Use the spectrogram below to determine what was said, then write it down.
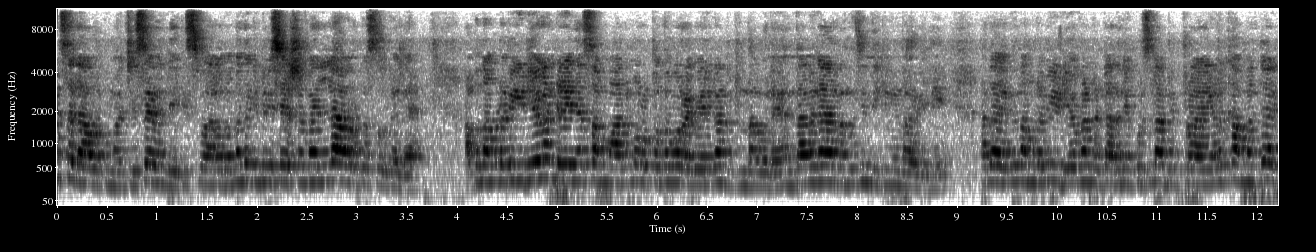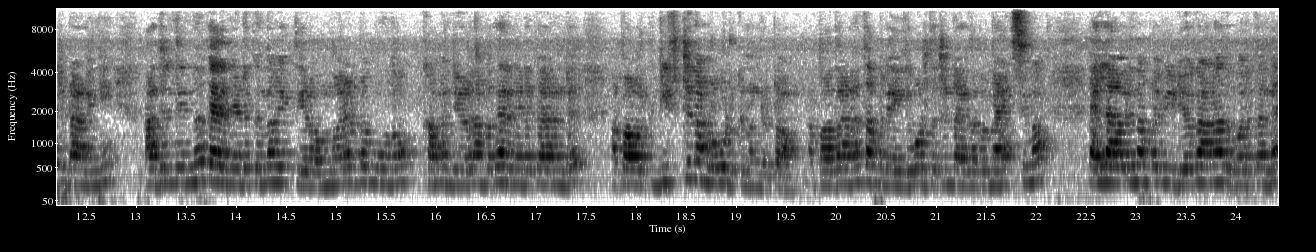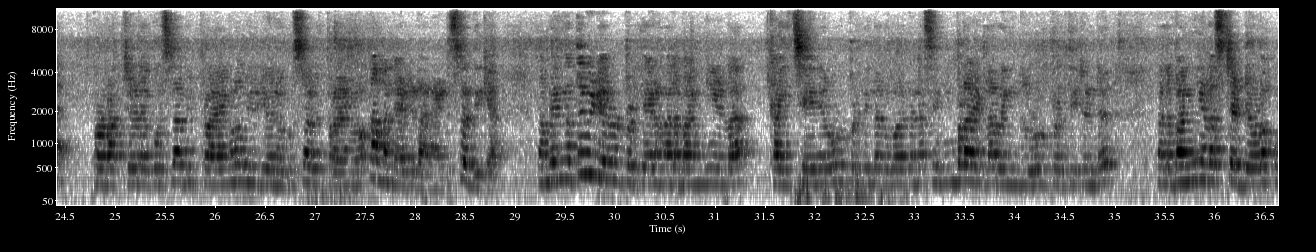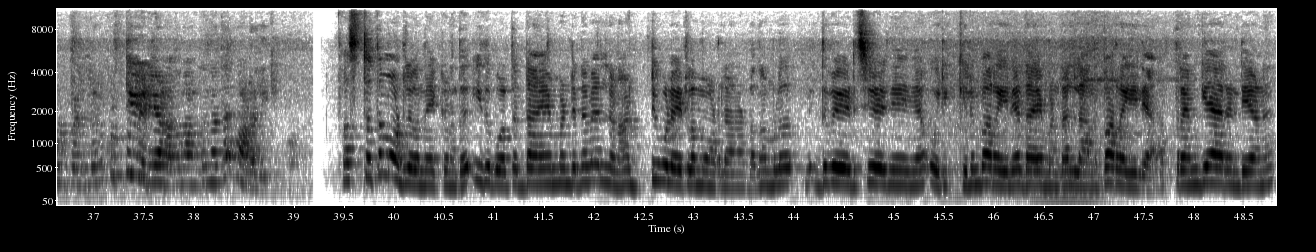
Friends എല്ലാവർക്കും മച്ചു സെവനിലേക്ക് സ്വാഗതം. എന്തൊക്കെയുണ്ട് വിശേഷം? എല്ലാവർക്കും സുഖല്ലേ? അപ്പൊ നമ്മുടെ വീഡിയോ കണ്ടു കഴിഞ്ഞാൽ സമ്മാനം ഉറപ്പെന്ന് കുറെ പേര് കണ്ടിട്ടുണ്ടാവില്ലേ എന്താണ് കാരണം എന്ന് ചിന്തിക്കുന്നുണ്ടാവില്ലേ? അതായത് നമ്മുടെ വീഡിയോ കണ്ടിട്ട് അതിനെക്കുറിച്ചുള്ള അഭിപ്രായങ്ങൾ കമന്റ് ആയിട്ടിട്ടാണെങ്കിൽ അതിൽ നിന്ന് തിരഞ്ഞെടുക്കുന്ന വ്യക്തികൾ ഒന്നോ രണ്ടോ മൂന്നോ കമന്റുകൾ നമ്മൾ തിരഞ്ഞെടുക്കാറുണ്ട്. അപ്പൊ അവർക്ക് ഗിഫ്റ്റ് നമ്മൾ കൊടുക്കുന്നുണ്ട് കേട്ടോ. അപ്പൊ അതാണ് തമ്മിലയിൽ കൊടുത്തിട്ടുണ്ടായിരുന്നത്. അപ്പൊ മാക്സിമം എല്ലാവരും നമ്മുടെ വീഡിയോ കാണാം അതുപോലെ തന്നെ പ്രൊഡക്റ്റുകളെ കുറിച്ചുള്ള അഭിപ്രായങ്ങളോ വീഡിയോനെ കുറിച്ചുള്ള അഭിപ്രായങ്ങളോ കമന്റ് ആയിട്ട് ഇടാനായിട്ട് ശ്രദ്ധിക്കാം നമ്മൾ ഇന്നത്തെ വീഡിയോയിൽ ഉൾപ്പെടുത്തിയാണ് നല്ല ഭംഗിയുള്ള കൈച്ചേനുകൾ ഉൾപ്പെടുത്തിയിട്ടുണ്ട്. അതുപോലെ തന്നെ സിമ്പിൾ ആയിട്ടുള്ള റിങ്ങുകൾ ഉൾപ്പെടുത്തിയിട്ടുണ്ട്. നല്ല ഭംഗിയുള്ള സ്റ്റഡുകളൊക്കെ ഉൾപ്പെടുത്തി ഒരു കുട്ടി വീഡിയോ ആണ്. അപ്പോൾ നമുക്ക് ഇന്നത്തെ മോഡലിലേക്ക് പോകാം ഫസ്റ്റത്തെ മോഡൽ വന്നേക്കുന്നത് ഇതുപോലത്തെ ഡയമണ്ടിന്റെ വെല്ലണം. അടിപൊളിയായിട്ടുള്ള മോഡലാണ് കേട്ടോ. നമ്മൾ ഇത് മേടിച്ച് കഴിഞ്ഞ് കഴിഞ്ഞാൽ ഒരിക്കലും പറയില്ല ഡയമണ്ട് അല്ല എന്ന് പറയില്ല. അത്രയും ഗ്യാരണ്ടിയാണ്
